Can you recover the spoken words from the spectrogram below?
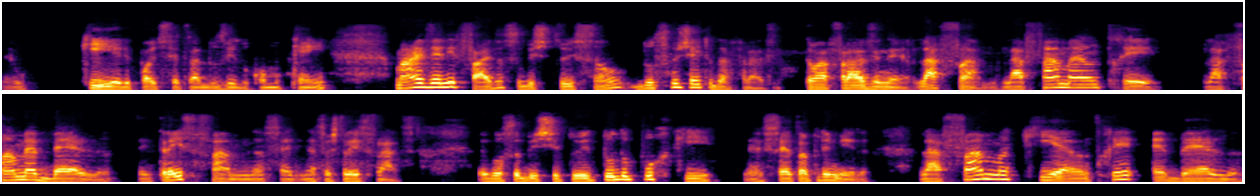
O que ele pode ser traduzido como quem, mas ele faz a substituição do sujeito da frase. Então a frase, né? La femme. La femme est entrée. La femme est belle. Tem três femmes nessas três frases. Eu vou substituir tudo por qui, né, exceto a primeira. La femme qui est entrée est belle.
